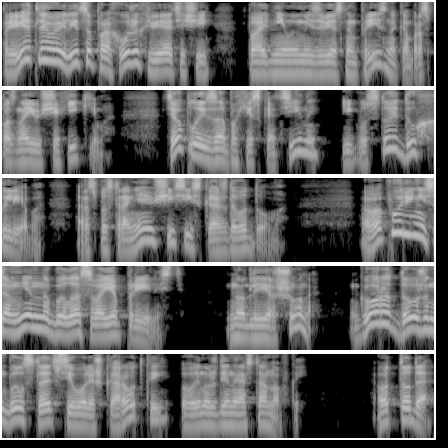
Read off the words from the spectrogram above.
Приветливые лица прохожих вятищей, по одним им известным признакам, распознающих Якима. Теплые запахи скотины и густой дух хлеба, распространяющийся из каждого дома. В Апоре, несомненно, была своя прелесть. Но для Ершона город должен был стать всего лишь короткой, вынужденной остановкой. Вот туда.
